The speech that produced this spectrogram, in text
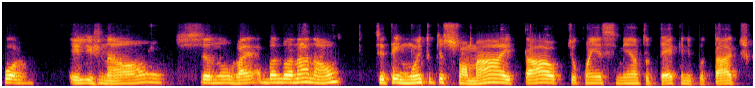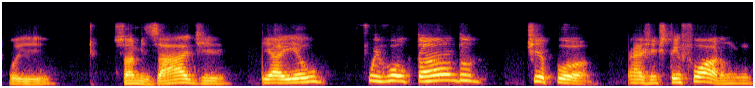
pô, eles não, você não vai abandonar, não. Você tem muito que somar e tal, seu conhecimento técnico, tático e sua amizade. E aí eu fui voltando, tipo, a gente tem fórum,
